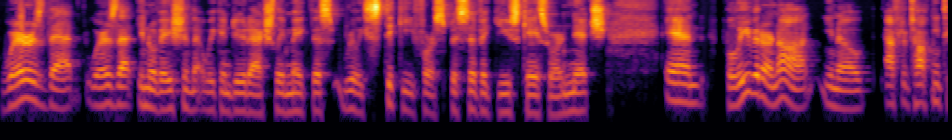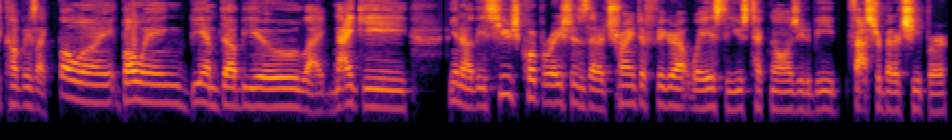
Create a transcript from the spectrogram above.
where is that? Where is that innovation that we can do to actually make this really sticky for a specific use case or a niche? And believe it or not, you know, after talking to companies like Boeing, Boeing, BMW, like Nike, you know these huge corporations that are trying to figure out ways to use technology to be faster better cheaper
